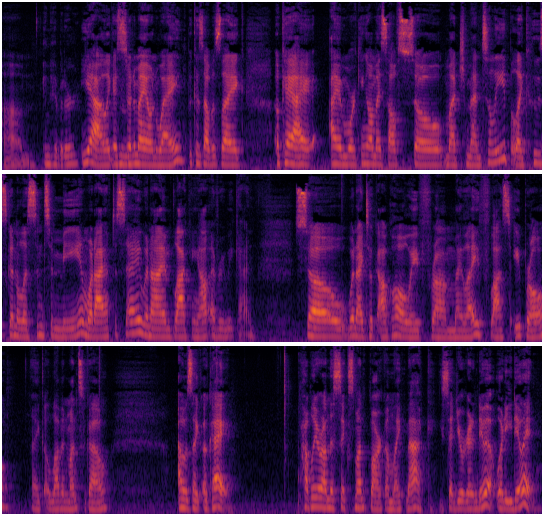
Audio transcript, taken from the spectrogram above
Um, inhibitor. Yeah, like I stood in my own way because I was like, okay, I I am working on myself so much mentally, but like who's going to listen to me and what I have to say when I'm blacking out every weekend? So, when I took alcohol away from my life last April, like 11 months ago, I was like, okay, probably around the 6 month mark, I'm like, "Mac, you said you were going to do it. What are you doing?"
